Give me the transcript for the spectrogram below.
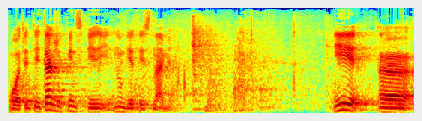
Вот, это и также, в принципе, ну, где-то и с нами. И э,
